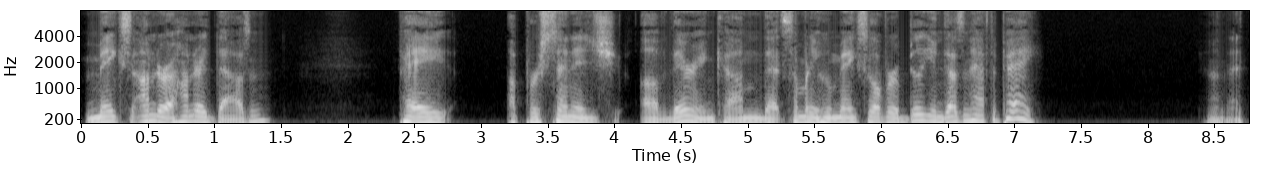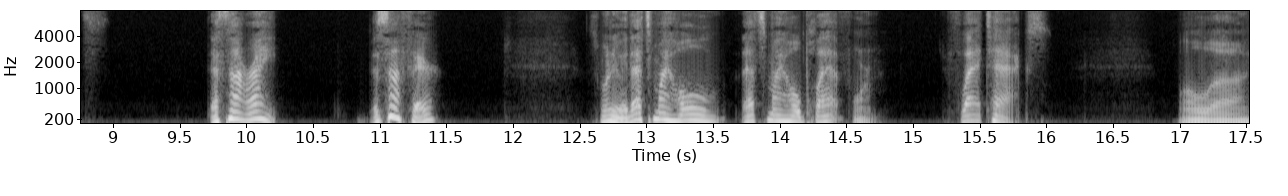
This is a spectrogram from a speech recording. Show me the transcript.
makes under a hundred thousand pay a percentage of their income that somebody who makes over a billion doesn't have to pay. Know, that's that's not right. That's not fair. So anyway, that's my whole that's my whole platform. Flat tax. Well, uh,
